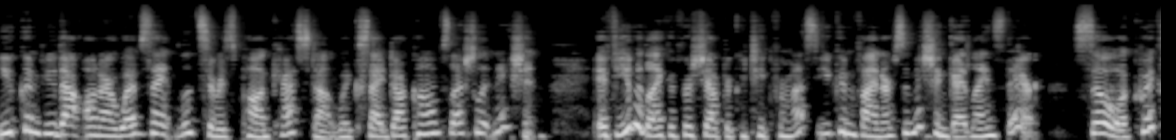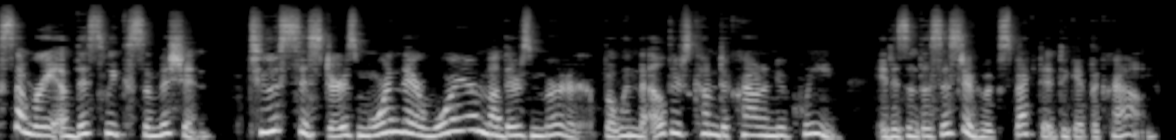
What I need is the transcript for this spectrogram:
you can view that on our website, litservicepodcast.wixsite.com slash litnation. If you would like a first chapter critique from us, you can find our submission guidelines there. So, a quick summary of this week's submission. Two sisters mourn their warrior mother's murder, but when the elders come to crown a new queen, it isn't the sister who expected to get the crown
